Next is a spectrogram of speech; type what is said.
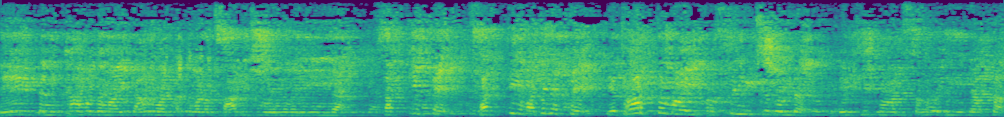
നേരിട്ട് മുഖാമുഖമായി കാണുവാൻ തക്കവണ്ണം സാധിച്ചു എന്ന് വരികയില്ല. സത്യത്തെ സത്യവചനത്തെ യഥാർത്ഥമായി പ്രസംഗിച്ചുകൊണ്ട് ലഭിക്കാൻ സമ്മതിയില്ലാത്ത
